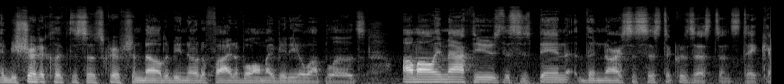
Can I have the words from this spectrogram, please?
and be sure to click the subscription bell to be notified of all my video uploads. I'm Ollie Mathews. This has been The Narcissistic Resistance. Take care.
